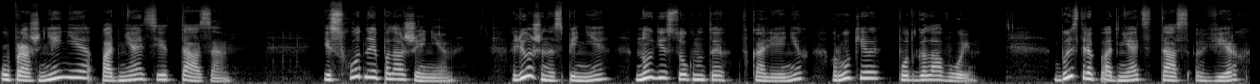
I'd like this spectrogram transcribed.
Упражнение поднятия таза. Исходное положение. Лежа на спине, ноги согнуты в коленях, руки под головой. Быстро поднять таз вверх,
